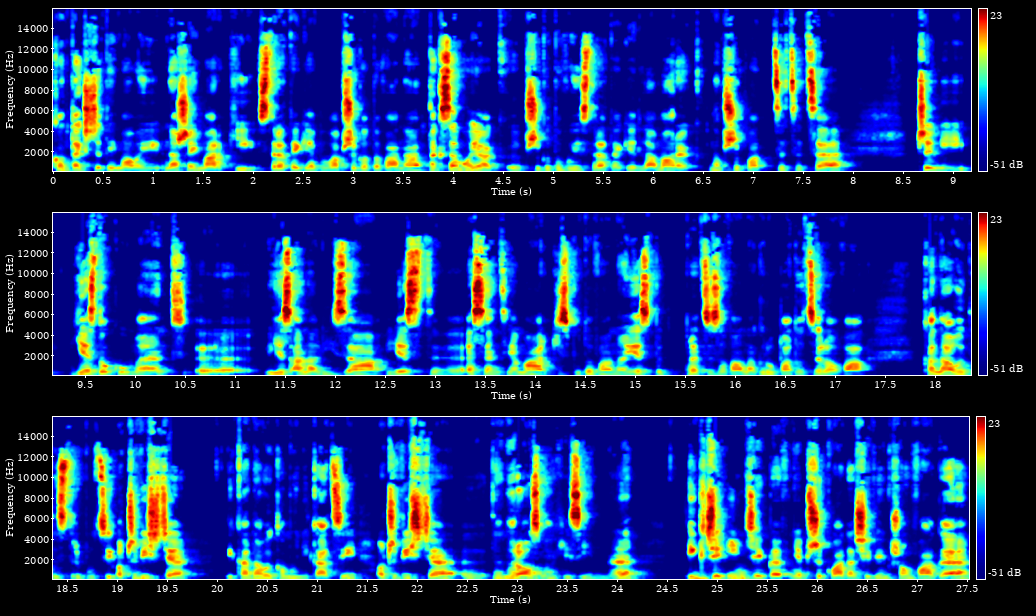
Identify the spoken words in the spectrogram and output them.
kontekście tej małej naszej marki strategia była przygotowana tak samo jak przygotowuję strategię dla marek, na przykład CCC, czyli jest dokument, e, jest analiza, jest e, esencja marki zbudowana, jest precyzowana grupa docelowa, kanały dystrybucji, oczywiście i kanały komunikacji. Oczywiście e, ten rozmach jest inny i gdzie indziej pewnie przykłada się większą wagę,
